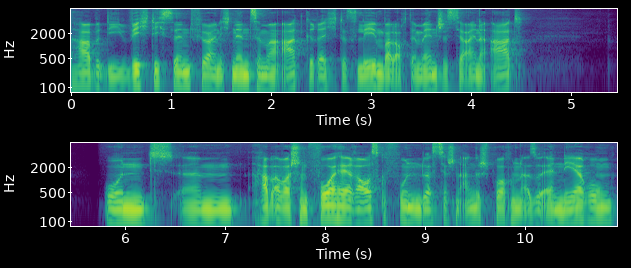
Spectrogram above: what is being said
habe, die wichtig sind für ein, ich nenne es immer, artgerechtes Leben, weil auch der Mensch ist ja eine Art. Und ähm, habe aber schon vorher herausgefunden, du hast ja schon angesprochen, also Ernährung,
